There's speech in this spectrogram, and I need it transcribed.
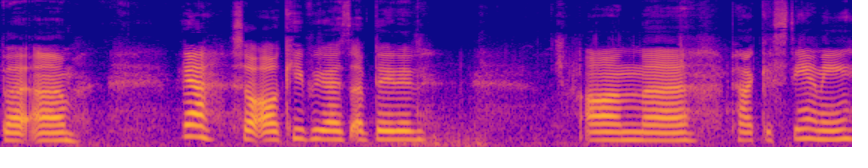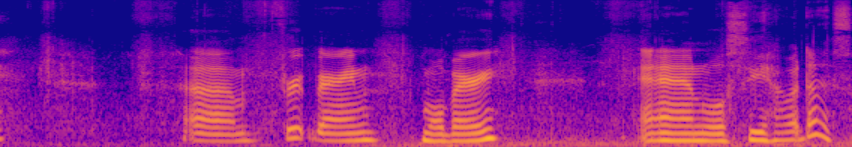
But um, yeah, so I'll keep you guys updated on the Pakistani um, fruit bearing mulberry and we'll see how it does.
